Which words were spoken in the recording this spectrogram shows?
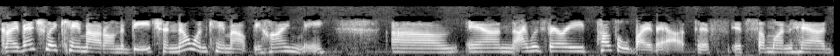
And I eventually came out on the beach, and no one came out behind me. Um, and I was very puzzled by that. If if someone had,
